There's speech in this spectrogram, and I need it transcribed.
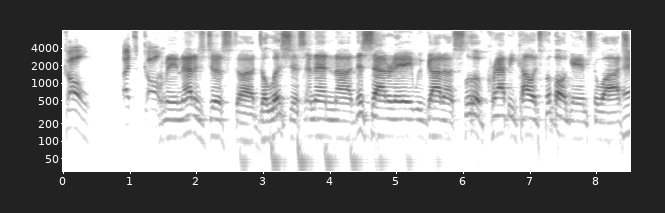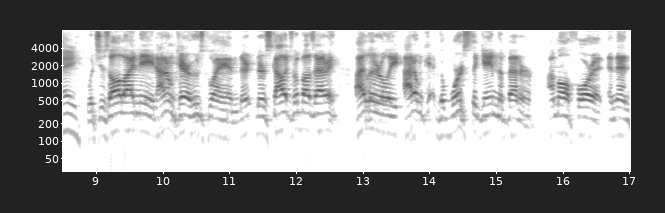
go. Let's go. I mean, that is just uh, delicious. And then uh, this Saturday, we've got a slew of crappy college football games to watch, hey. which is all I need. I don't care who's playing. There, there's college football Saturday. I literally, I don't care. The worse the game, the better. I'm all for it. And then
